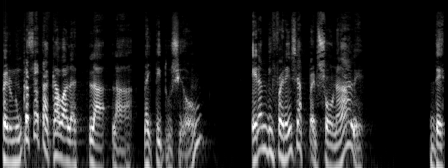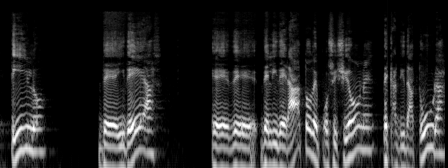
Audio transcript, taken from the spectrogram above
Pero nunca se atacaba la, la institución. Eran diferencias personales de estilo, de ideas, eh, de, liderato, de posiciones, de candidaturas.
